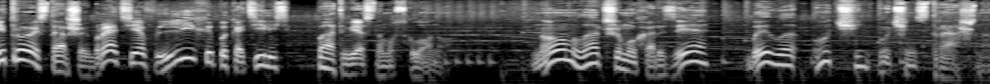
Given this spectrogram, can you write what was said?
И трое старших братьев лихо покатились по отвесному склону. Но младшему Харзе было очень-очень страшно.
